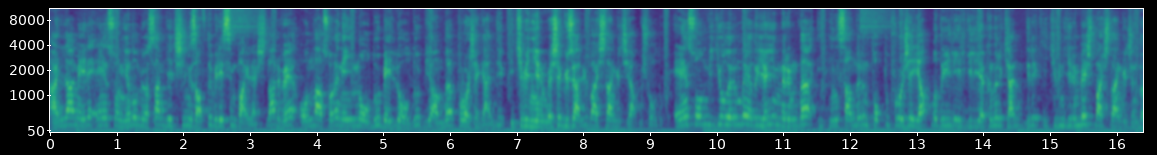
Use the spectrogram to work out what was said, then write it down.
Allame ile en son yanılmıyorsam geçtiğimiz hafta bir resim paylaştılar ve ondan sonra neyin ne olduğu belli oldu. Bir anda proje geldi. 2025'e güzel bir başlangıç yapmış olduk. En son videolarımda ya da yayınlarımda insanların toplu proje yapmadığı ile ilgili yakınırken direkt 2025 başlangıcında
